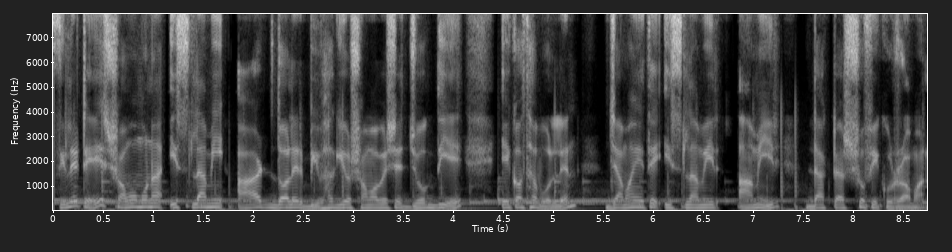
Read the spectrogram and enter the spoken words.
সিলেটে সমমনা ইসলামী আর্ট দলের বিভাগীয় সমাবেশে যোগ দিয়ে কথা বললেন জামায়াতে ইসলামীর আমির ডাক্তার শফিকুর রহমান।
